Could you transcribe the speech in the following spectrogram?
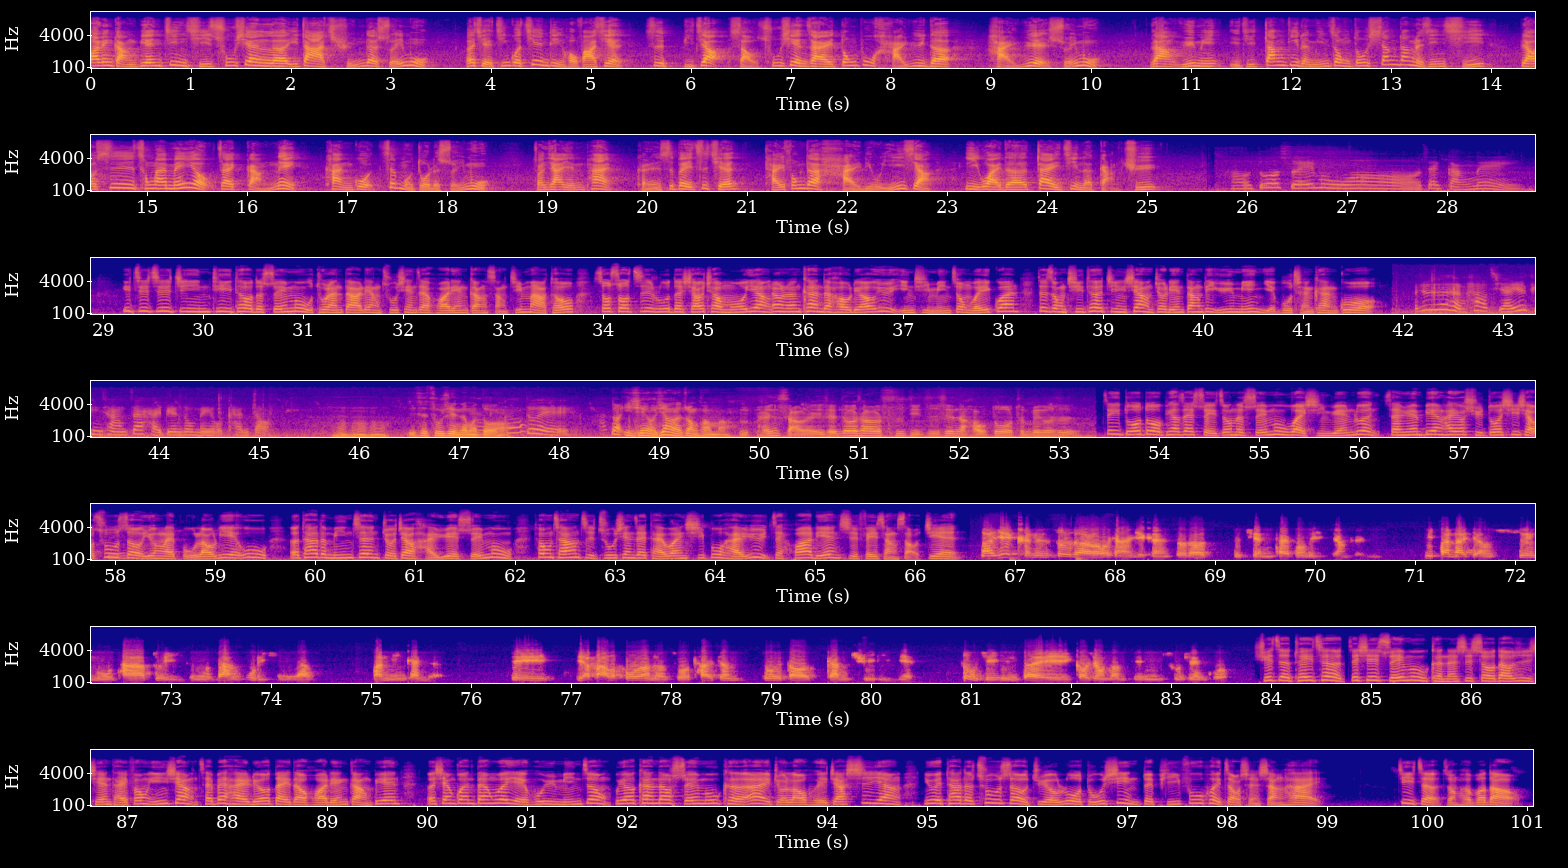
花莲港边近期出现了一大群的水母，而且经过鉴定后发现是比较少出现在东部海域的海月水母，让渔民以及当地的民众都相当的惊奇，表示从来没有在港内看过这么多的水母。专家研判，可能是被之前台风的海流影响，意外的带进了港区。好多水母哦，在港内。一只只晶莹剔透的水母突然大量出现在华联港赏金码头，收缩自如的小巧模样，让人看得好疗愈，引起民众围观。这种奇特景象，就连当地渔民也不曾看过。我就是很好奇啊，因为平常在海边都没有看到。哼哼哼，一次出现这么多？对。那以前有这样的状况吗？嗯，很少了，以前都差十几只，现在好多，整片都是。这一朵朵漂在水中的水母外形圆润，伞缘边还有许多细小触手用来捕捞猎物，而它的名称就叫海月水母，通常只出现在台湾西部海域，在花莲是非常少见。那也可能受到，我想也可能受到之前台风的影响。一般来讲，水母它对这种浪物理性的浪蛮敏感的，所以。比较大的波浪的时候，它将都会到港区里面。这种情形在高雄港曾经出现过。学者推测，这些水母可能是受到日前台风影响，才被海流带到华联港边。而相关单位也呼吁民众，不要看到水母可爱就捞回家饲养，因为它的触手具有弱毒性，对皮肤会造成伤害。记者综合报道。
